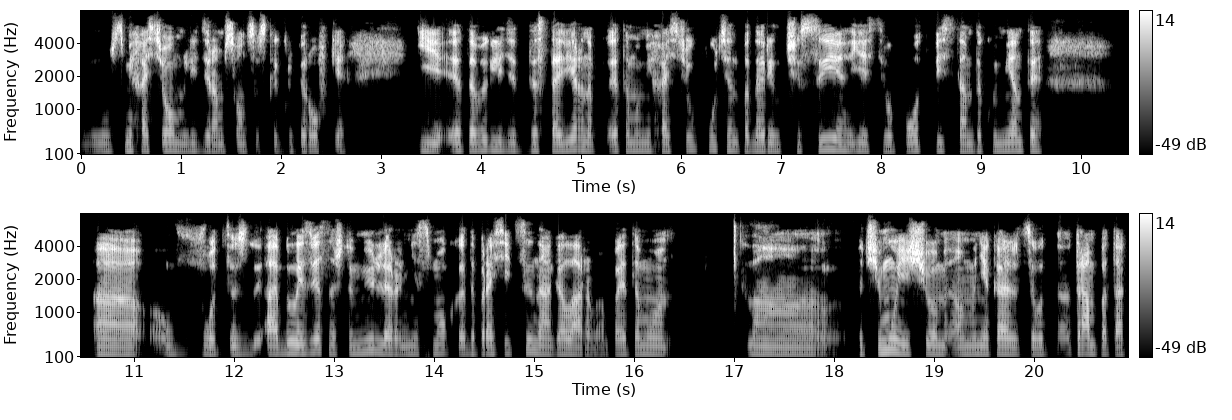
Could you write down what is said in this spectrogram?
ну, с Михасем, лидером солнцевской группировки. И это выглядит достоверно. Этому Михасю Путин подарил часы, есть его подпись, там документы. А, вот. А было известно, что Мюллер не смог допросить сына Агаларова. Поэтому почему еще, мне кажется, вот Трампа, так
